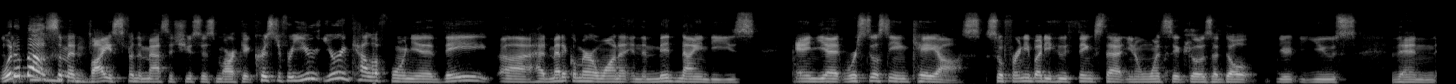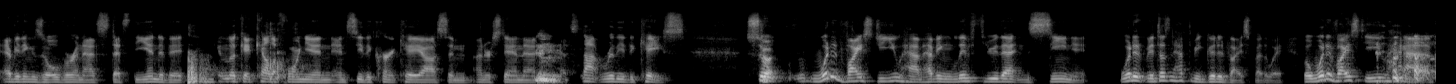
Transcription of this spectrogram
what about some advice for the Massachusetts market? Christopher, you're, you're in California. They uh, had medical marijuana in the mid 90s, and yet we're still seeing chaos. So, for anybody who thinks that, you know, once it goes adult use, then everything's over and that's that's the end of it. You can look at California and, and see the current chaos and understand that mm. that's not really the case. So, what advice do you have, having lived through that and seen it? What it, it doesn't have to be good advice, by the way, but what advice do you have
